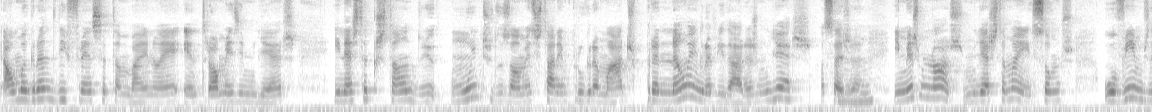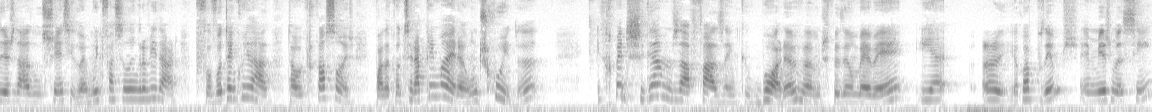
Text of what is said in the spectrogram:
há uma grande diferença também, não é? Entre homens e mulheres e nesta questão de muitos dos homens estarem programados para não engravidar as mulheres. Ou seja, e mesmo nós, mulheres também, somos. Ouvimos desde a adolescência do é muito fácil engravidar, por favor, tem cuidado, toma precauções, pode acontecer à primeira, um descuido. E de repente chegamos à fase em que, bora, vamos fazer um bebê e é, "Ai, agora podemos? É mesmo assim?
